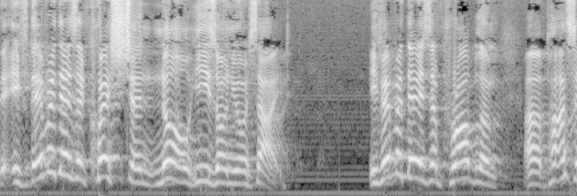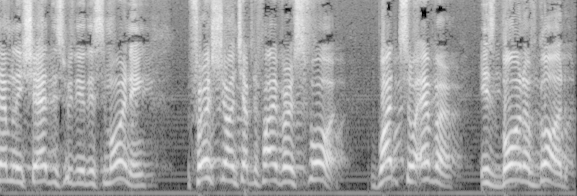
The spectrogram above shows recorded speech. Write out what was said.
If ever there's a question, no, he's on your side. If ever there is a problem, uh, Pastor Emily shared this with you this morning. 1 John chapter 5, verse 4. Whatsoever is born of God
